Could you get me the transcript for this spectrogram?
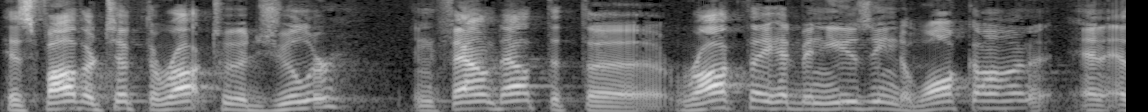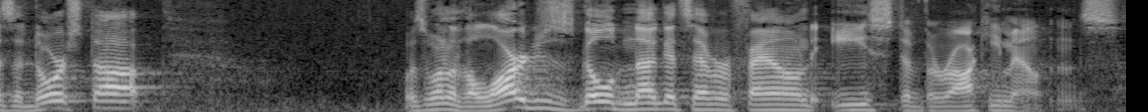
his father took the rock to a jeweler and found out that the rock they had been using to walk on and as a doorstop was one of the largest gold nuggets ever found east of the Rocky Mountains.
